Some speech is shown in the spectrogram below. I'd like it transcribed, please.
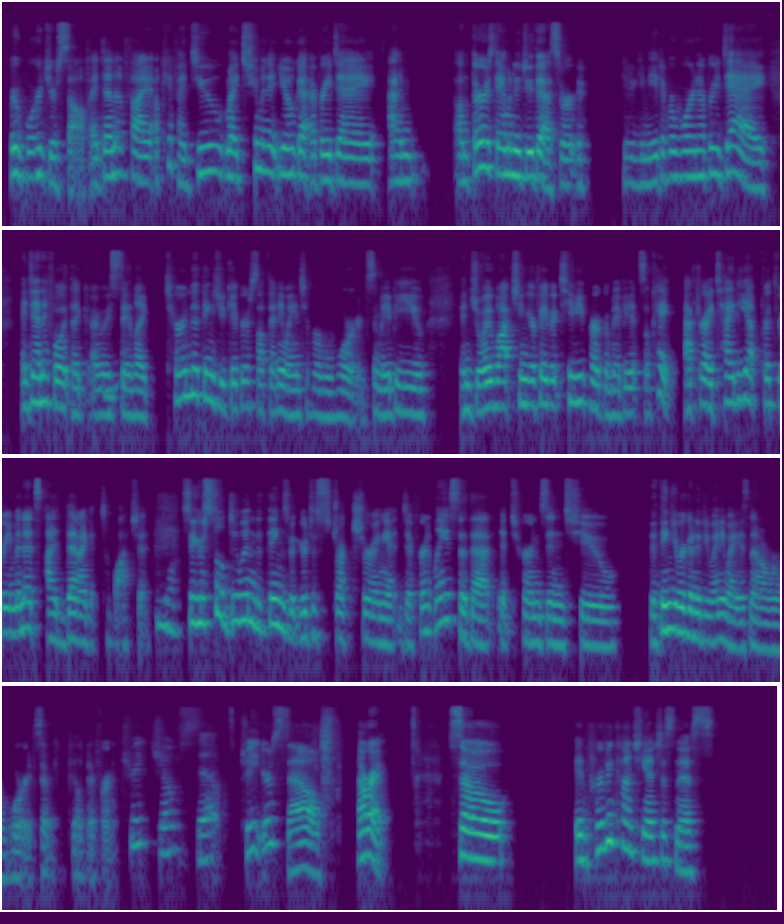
reward yourself. Identify, okay, if I do my two minute yoga every day, I'm on Thursday, I'm going to do this. Or if you know you need a reward every day. Identify like i always mm-hmm. say like turn the things you give yourself anyway into rewards. Reward so maybe you enjoy watching your favorite tv program. Maybe it's okay after i tidy up for three minutes i then i get to watch it. Yeah. so you're still doing the things but you're just structuring it differently so that it turns into the thing you were going to do anyway is now a reward so it can feel different. Treat yourself. Treat yourself. All right. So improving conscientiousness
